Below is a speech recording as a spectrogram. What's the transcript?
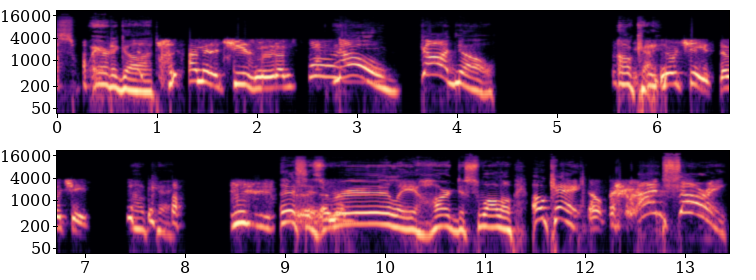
Swear to God. I'm in a cheese mood. I'm sorry. No, God, no. Okay. No cheese. No cheese. Okay. This is really hard to swallow. Okay. Oh. I'm sorry.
